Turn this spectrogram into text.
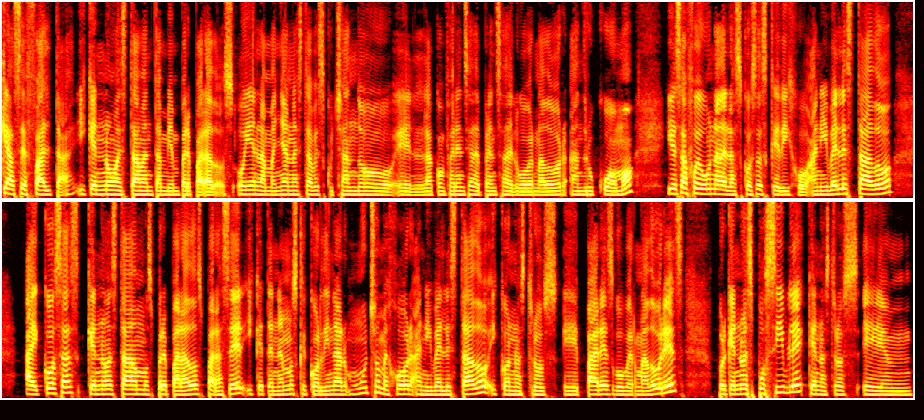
que hace falta y que no estaban tan bien preparados. Hoy en la mañana estaba escuchando la conferencia de prensa del gobernador Andrew Cuomo y esa fue una de las cosas que dijo. A nivel estado, hay cosas que no estábamos preparados para hacer y que tenemos que coordinar mucho mejor a nivel Estado y con nuestros eh, pares gobernadores, porque no es posible que nuestros em,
